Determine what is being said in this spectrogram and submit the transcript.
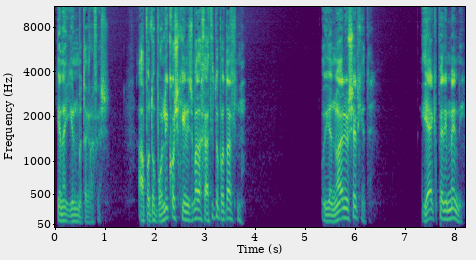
για να γίνουν μεταγραφές. Από το πολύ κοσκινισμό θα χαθεί το πρωτάθλημα. Ο Ιανουάριος έρχεται. Η ΑΕΚ περιμένει.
